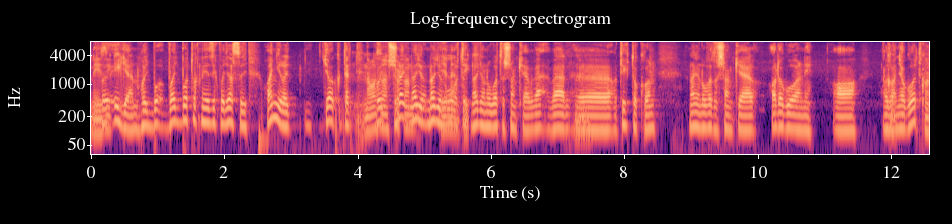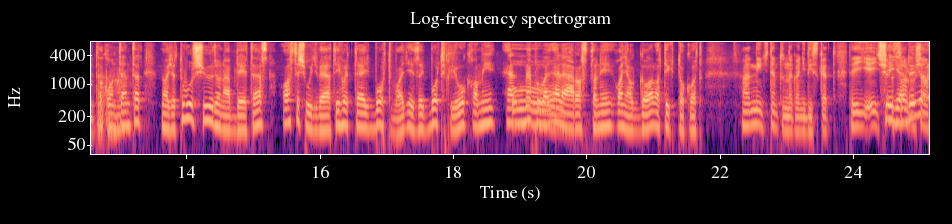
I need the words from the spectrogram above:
nézik. Igen, hogy bo- vagy botok nézik, vagy az, hogy annyira gyak, tehát Na, hogy sokan nagyon, nagyon, óvatos, nagyon óvatosan kell vár, vár hmm. a TikTokon, nagyon óvatosan kell adagolni a, az Kont- anyagot, content, a kontentet, mert hogyha túl sűrűn update azt is úgy verti, hogy te egy bot vagy, ez egy bot fiók, ami el, oh. megpróbálja elárasztani anyaggal a TikTokot. Hát nincs, nem tudnak annyi diszket. Tehát így, így Igen, Igen, de- szorgosan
